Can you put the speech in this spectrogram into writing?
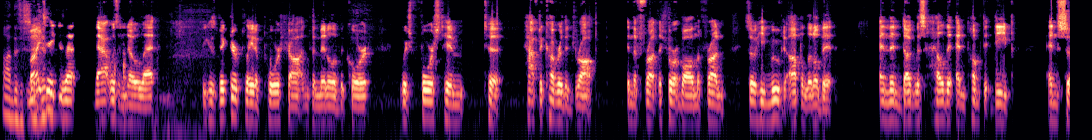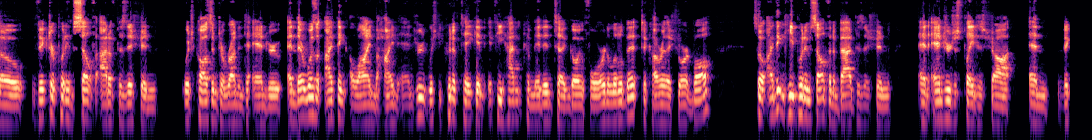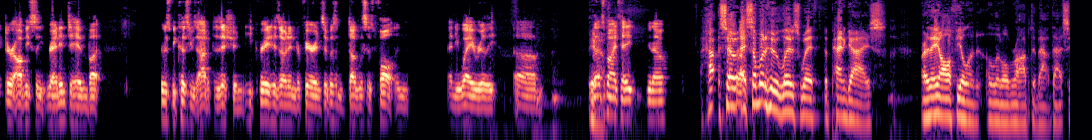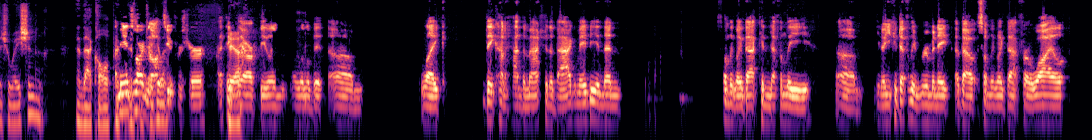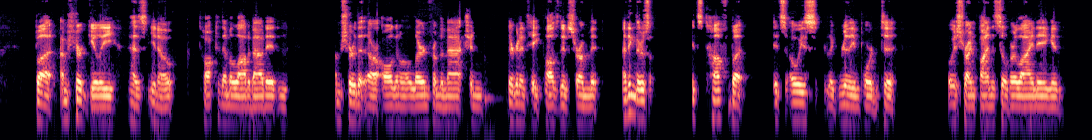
On the decision? My take is that that was a no let because Victor played a poor shot into the middle of the court, which forced him to have to cover the drop in the front, the short ball in the front. So he moved up a little bit, and then Douglas held it and pumped it deep, and so Victor put himself out of position, which caused him to run into Andrew. And there was, I think, a line behind Andrew which he could have taken if he hadn't committed to going forward a little bit to cover the short ball. So I think he put himself in a bad position, and Andrew just played his shot, and Victor obviously ran into him, but it was because he was out of position. He created his own interference. It wasn't Douglas's fault in any way, really. Um, Yeah. That's my take. You know, How, so, as someone who lives with the Penn guys, are they all feeling a little robbed about that situation and that call? I mean, it's hard not particular? to for sure. I think Yeah. they are feeling a little bit um, like they kind of had the match in the bag, maybe, and then something like that can definitely, um, you know, you can definitely ruminate about something like that for a while. But I'm sure Gilly has, you know, talked to them a lot about it, and I'm sure that they're all going to learn from the match, and they're going to take positives from it. I think there's, it's tough, but it's always like really important to always try and find the silver lining and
